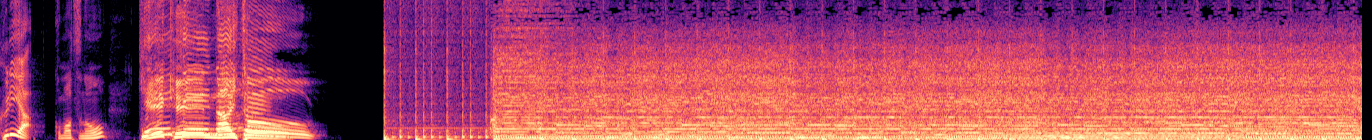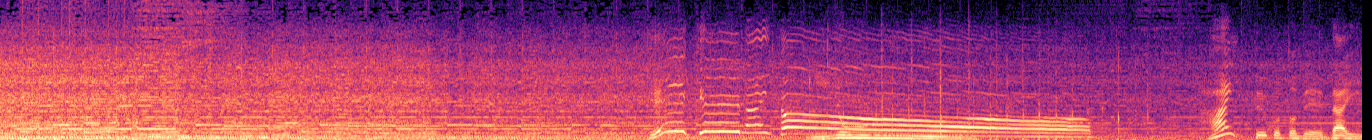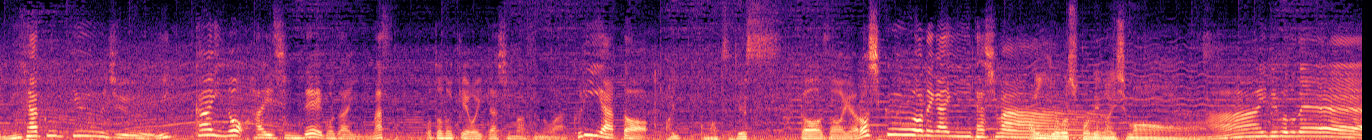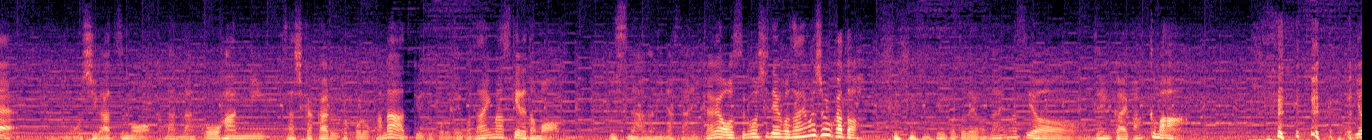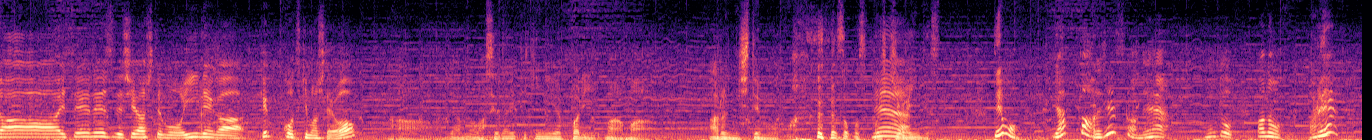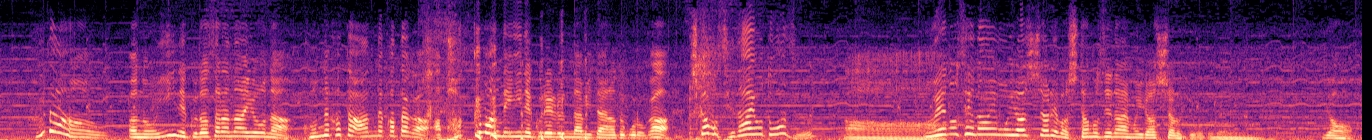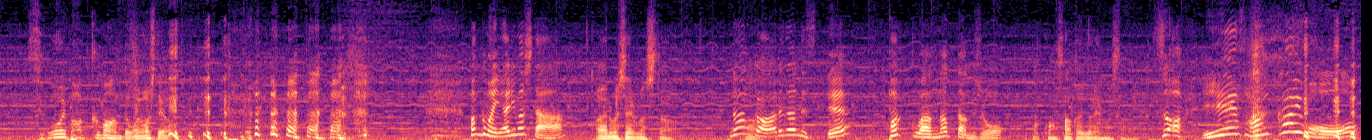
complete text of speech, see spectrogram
クリア。小松の KK ナイトということで第291回の配信でございます。お届けをいたしますのはクリアとはい小松です。どうぞよろしくお願いいたします。はいよろしくお願いします。はいということでもう4月もだんだん後半に差し掛かるところかなというところでございますけれどもリスナーの皆さんいかがお過ごしでございましょうかということでございますよ。前回パックマンいやー SNS でシェアしてもいいねが結構つきましたよ。ああいやまあ世代的にやっぱりまあまああるにしても そこそこ引きはいいんです。ねでもやっぱあれですかね。本当あのあれ？普段あのいいねくださらないようなこんな方あんな方があパックマンでいいねくれるんだみたいなところがしかも世代を問わず上の世代もいらっしゃれば下の世代もいらっしゃるということで、いやすごいパックマンって思いましたよ。パックマンやりました？あやりましたやりました。なんかあれなんですって？パックワンになったんでしょ？パックマン3回ぐらいやりましたね。さえー、3回も？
